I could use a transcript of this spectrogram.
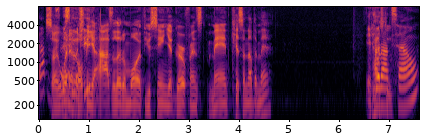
I'm So it wouldn't open cheating. your eyes a little more if you seen your girlfriend's man kiss another man? It has Would I tell?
